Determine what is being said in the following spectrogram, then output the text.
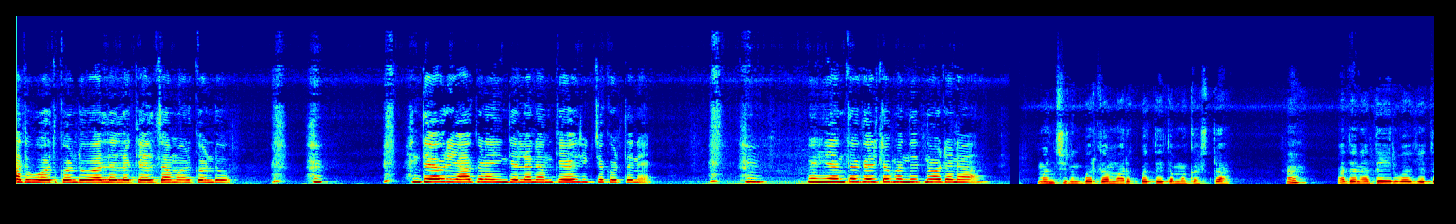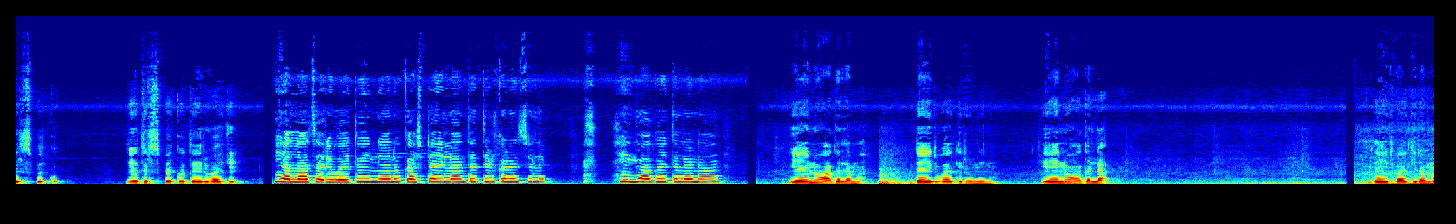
ಅದು ಓದ್ಕೊಂಡು ಅಲ್ಲೆಲ್ಲ ಕೆಲಸ ಮಾಡ್ಕೊಂಡು. ದೇವ್ರು ಯಾಕಣ ಹಿಂಗೆಲ್ಲ ನಮ್ಗೆ ಶಿಕ್ಷೆ ಕೊಡ್ತಾನೆ? ಎಂಥ ಕಷ್ಟ ಬಂದಿತ್ತು ನೋಡೋಣ ಮನುಷ್ಯನಿಗೆ ಬರ್ದ ಮರಕ್ಕೆ ಬರ್ತೈತಮ್ಮ ಕಷ್ಟ. ಹಾಂ? ಅದನ್ನು ಧೈರ್ಯವಾಗಿ ಎದುರಿಸ್ಬೇಕು. ಎದುರಿಸ್ಬೇಕು ಧೈರ್ಯವಾಗಿ. ಎಲ್ಲ ಸರಿ ಹೋಯ್ತು ಇನ್ನೇನು ಕಷ್ಟ ಇಲ್ಲ ಅಂತ ತಿಳ್ಕೊಂಡಸಲೆ ಹಿಂಗಾಗೋಯ್ತಲ್ಲಣ್ಣ ಏನೂ ಆಗಲ್ಲಮ್ಮ. ಧೈರ್ಯವಾಗಿರು ನೀನು. ಏನೂ ಆಗಲ್ಲ. ಧೈರ್ಯವಾಗಿರಮ್ಮ.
